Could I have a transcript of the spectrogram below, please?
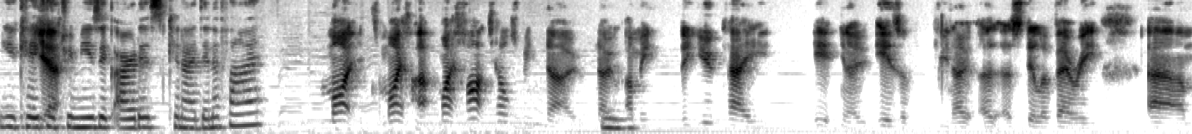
UK yeah. country music artists can identify? My my my heart tells me no, no. Mm. I mean, the UK, it, you know, is a you know a, a still a very um,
